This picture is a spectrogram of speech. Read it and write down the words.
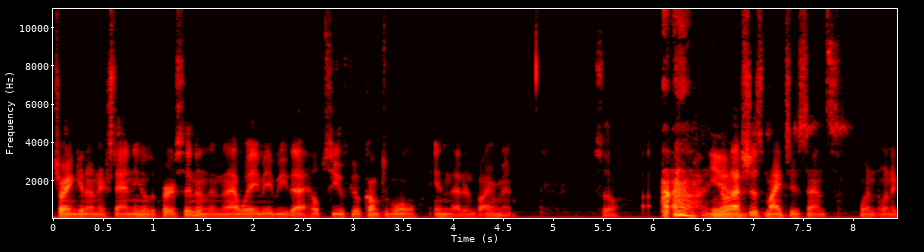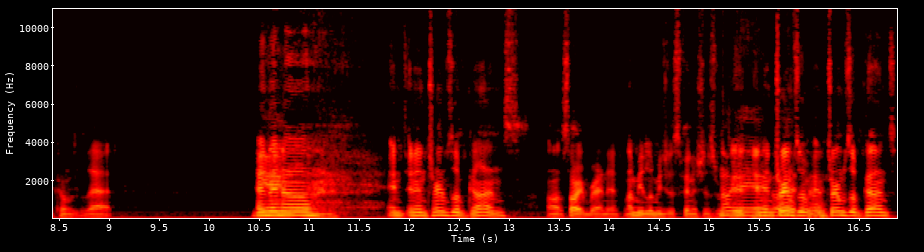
try and get an understanding of the person, and then that way maybe that helps you feel comfortable in that environment. So, you know, that's just my two cents when when it comes to that. And Yeah, then, uh, and- and, in terms of guns, uh, sorry, Brandon. Let me let me just finish this. No, and, yeah, yeah, and in terms ahead, of in terms of guns,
